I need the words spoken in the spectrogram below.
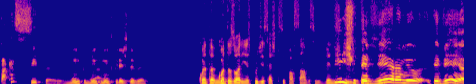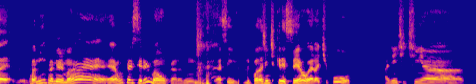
Pra caceta. Muito, muito, Cara. muito cria de TV. Quanta, hum. Quantas horinhas por dia você acha que você passava assim, vendo Bicho, TV era meu. TV, é, pra mim, pra minha irmã, é, é um terceiro irmão, cara. Não, assim, quando a gente cresceu, era tipo. a gente tinha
